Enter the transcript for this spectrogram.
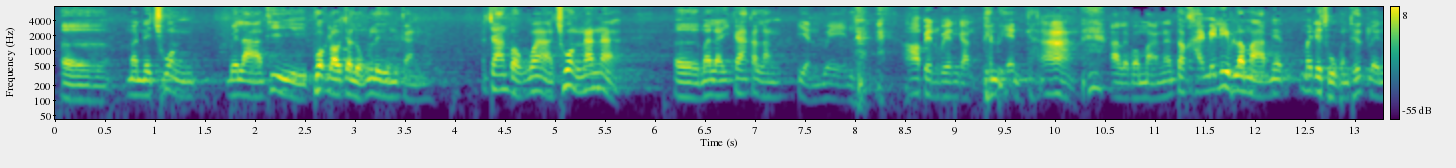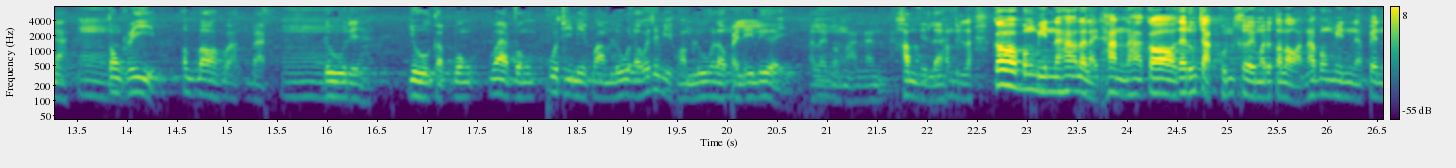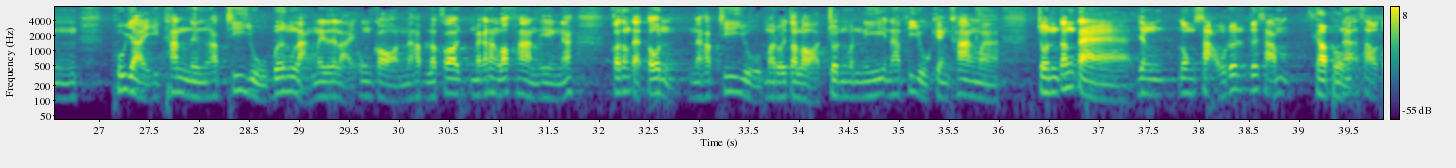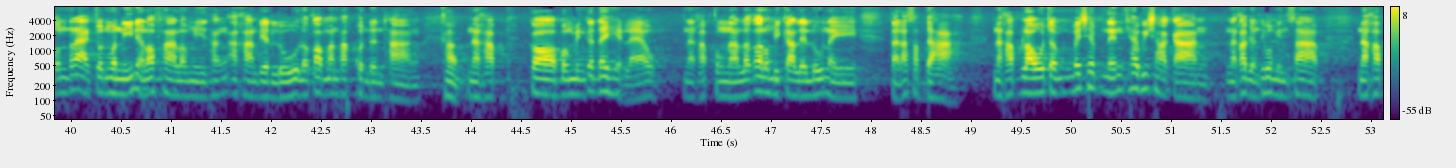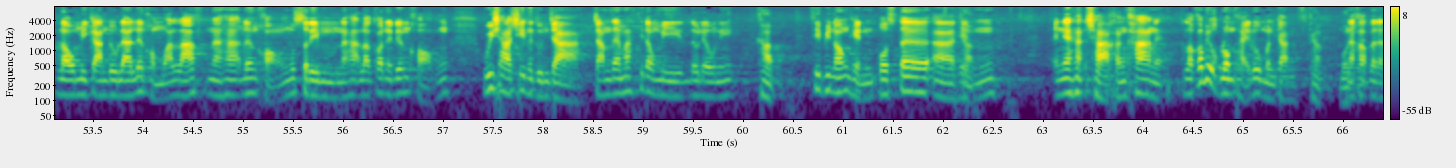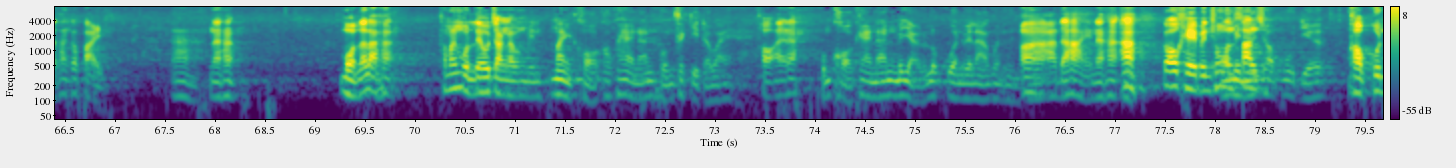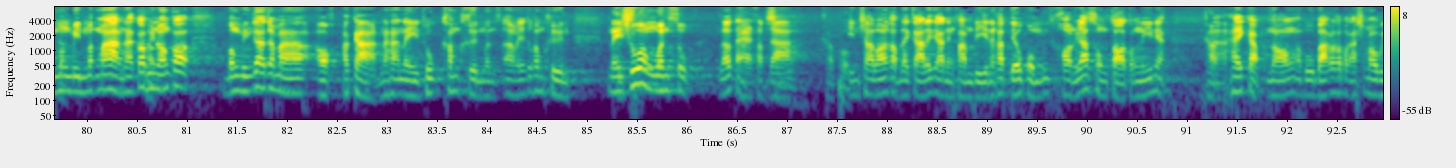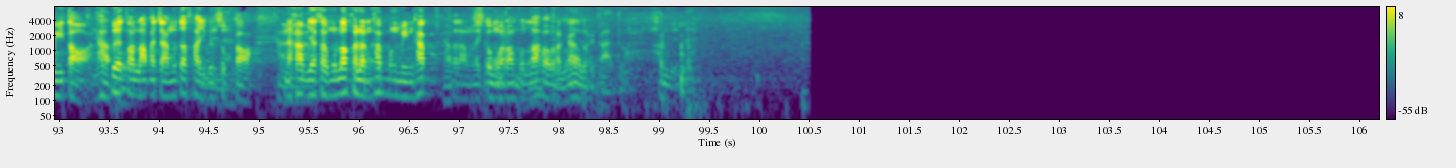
เออมันในช่วงเวลาที่พวกเราจะหลงลืมกัน อาจารย์บอกว่าช่วงนั้นน่ะเออมาลาอิกากำลังเปลี่ยนเวรอ่าเป็นเวรกันเปลี่ยนเวรกันอ่าอะไรประมาณนั้นถ้าใครไม่รีบละหมาดเนี่ยไม่ได้ถูกบันทึกเลยนะอืมต้องรีบอัลลอฮฺอักบัดอืมดูดิ อยู่กับวงแวดวงผู้ที่มีความรู้ เราก็จะมีความรู้เราไปเรื่อยๆ อะไรประมาณนั้นคำดินแล้วอัลฮัมดุลิลละก็บังมินนะฮะหลาย ๆ ท่านนะฮะก็ได้รู้จักคุ้นเคยมาโดยตลอดนะครับบังมินเนี่ยเป็นผู้ใหญ่อีกท่านหนึ่งครับที่อยู่เบื้องหลังในหลาย ๆ องค์กรนะครับแล้วก็แม้กระทั่งลอฟฮานเองนะก็ตั้งแต่ต้นนะครับที่อยู่มาโดยตลอดจนวันนี้นะครับที่อยู่เคียงข้างมา จนตั้งแต่ยังลงเสาด้วยด้วยซ้ำครับผมนะเสาต้นแรกจนวันนี้เนี่ยลอฟฮานเรามีทั้งอาคารเรียนรู้ แล้วก็มั่นพักคนเดินทางครับนะครับ ก็บางมินก็ได้เห็นแล้ว นะครับตรงนั้นแล้วก็เรามีการเรียนรู้ในแต่ละสัปดาห์นะครับเราจะไม่ใช่เน้นแค่วิชาการนะครับอย่างที่ผมมินทราบนะครับเรามีการดูแลเรื่องของวันลัฟนะฮะเรื่องของมุสลิมนะฮะแล้วก็ในเรื่องของวิชาชีพในดุนยาจำได้ไหมที่เรามีเร็วๆนี้ครับที่พี่น้องเห็นโปสเตอร์อ่าเห็นไอันนี้ยฮะฉากข้างๆเนี่ยเราก็มีอบรมถ่ายรูปเหมือนกันครับหมดนะครับแต่ท่านก็ไปอ่านะฮะหมดแล้วล่ะฮะทำไมหมดเร็วจังอะบังมินไม่ขอเขาแค่นั้น ผมสะกิดเอาไว้ ขออะไรนะผมขอแค่นั้นไม่อยากรบกวนเวลาคนอื่น อ่าได้นะฮะอะก็โอเคเป็นช่วงเพราะมินสั้นไม่ชอบพูดเยอะๆขอบคุณบังมินมากๆนะก็พี่น้องก็บังมินก็จะมาออกอากาศนะฮะในทุกค่ำคืนวันอ่าไม่ใช่ทุกค่ำคืน ในช่วงวันศุกร์แล้วแต่สัปดาห์ครับผมอินชาอัลลอฮ์กับรายการรายการแห่งความดีนะครับเดี๋ยวผมขออนุญาตส่งต่อตรงนี้เนี่ยครับอ่าให้กับน้องอบูบักรและก็บังอัชมาวีต่อนะคครัรับบเพื่อต้อนรับอาจารย์มุตตะฟาอยู่เป็นสุขต่อครับนะครับยาสมุลลอฮ์คอลันครับบังมินครับครับอัสสลามุอะลัยกุมวะเราะห์มะตุลลอฮ์วะบะเราะกาตุฮ์อัลฮัมดุลิลลาห์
